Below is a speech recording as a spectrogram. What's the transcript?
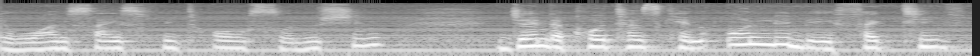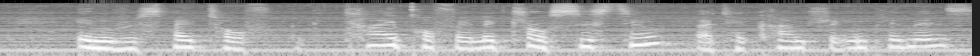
a one size fits all solution. Gender quotas can only be effective in respect of type of electoral system that a country implements,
